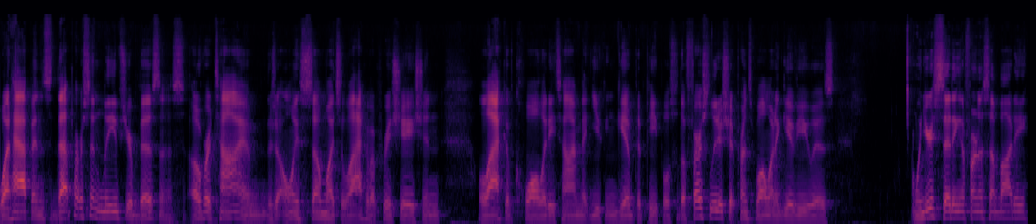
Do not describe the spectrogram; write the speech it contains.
what happens? That person leaves your business. Over time, there's only so much lack of appreciation, lack of quality time that you can give to people. So, the first leadership principle I want to give you is when you're sitting in front of somebody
